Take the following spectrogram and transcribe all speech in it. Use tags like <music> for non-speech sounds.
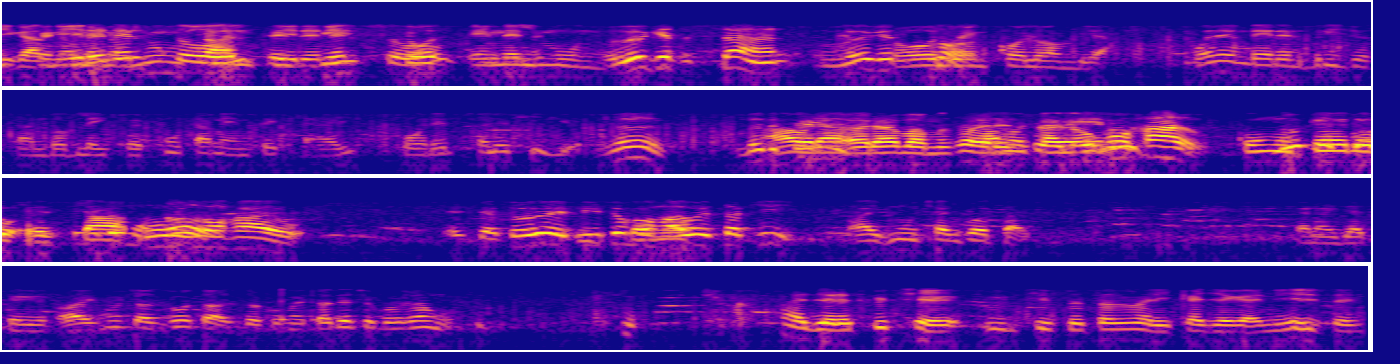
Diga, miren el sol, miren el sol. en el mundo. Look at the sun, look at Solo en Colombia. Pueden ver el brillo tan doble y putamente que hay por el solecillo. Look, look Ahora- Ahora vamos a ver Vamos el a suelo ver. mojado. Como Look todo está muy mojado. mojado, El tesoro de piso mojado está aquí. hay muchas gotas. Bueno, ya se. Hay muchas gotas. Documental de Chocorramo. <laughs> Ayer escuché un chiste tan marica, llegan y dicen,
